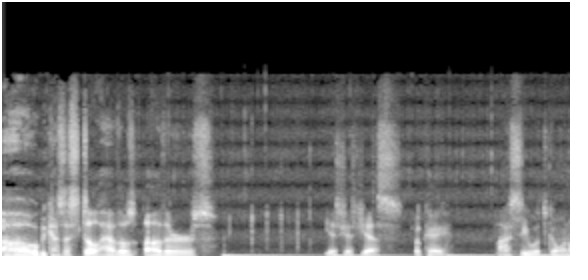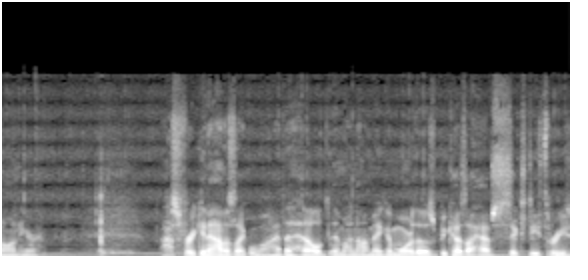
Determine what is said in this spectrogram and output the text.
oh, because I still have those others. Yes, yes, yes. Okay. I see what's going on here. I was freaking out. I was like, why the hell am I not making more of those? Because I have 63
